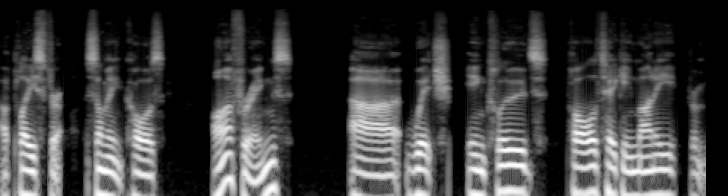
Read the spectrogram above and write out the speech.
a place for something called offerings, uh, which includes Paul taking money from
